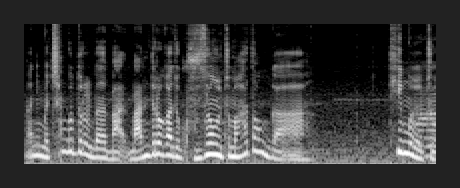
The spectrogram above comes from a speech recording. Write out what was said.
아니면 친구들을 마, 마, 만들어가지고 구성을 좀 하던가 팀을 좀.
